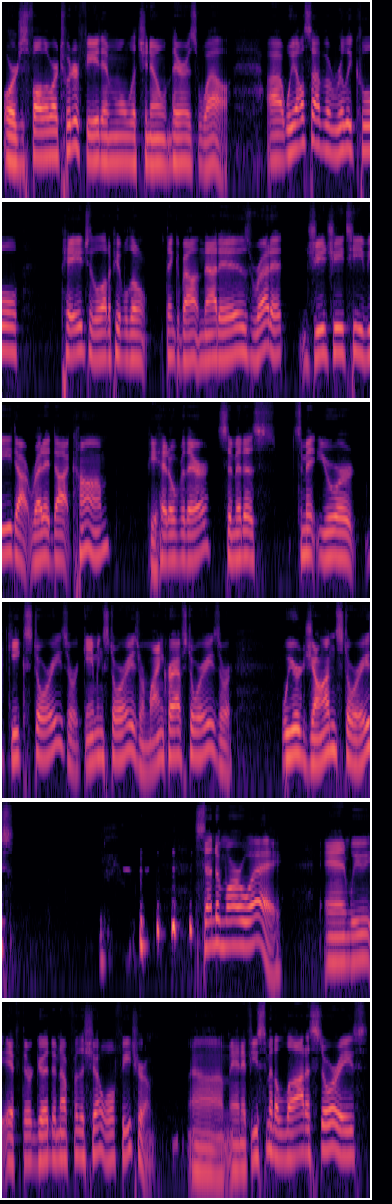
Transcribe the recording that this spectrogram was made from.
Or just follow our Twitter feed and we'll let you know there as well. Uh, we also have a really cool page that a lot of people don't think about, and that is Reddit, ggtv.reddit.com. If you head over there, submit us submit your geek stories or gaming stories or Minecraft stories or weird John stories, send them our way. And we, if they're good enough for the show, we'll feature them. Um, and if you submit a lot of stories,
